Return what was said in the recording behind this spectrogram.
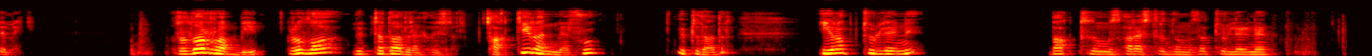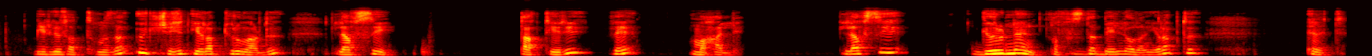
demek. Rıdar Rabbi, rıza müptedadır arkadaşlar. Takdiren merfu müptedadır. İrab türlerini baktığımız, araştırdığımızda türlerine bir göz attığımızda üç çeşit irab türü vardı. Lafsi, takdiri ve mahalli. Lafsi görünen, lafızda belli olan iraptı. Evet,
